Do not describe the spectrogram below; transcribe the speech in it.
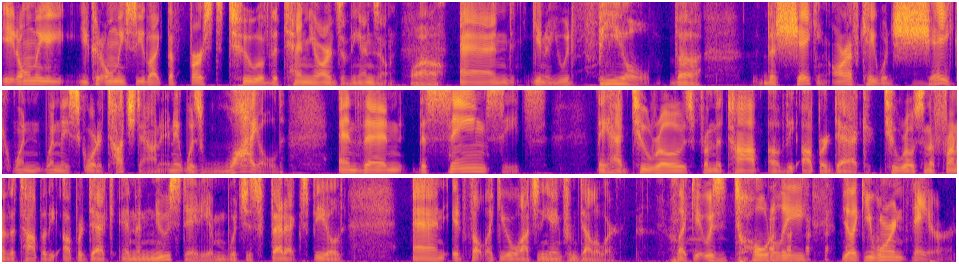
it only you could only see like the first two of the ten yards of the end zone Wow. and you know you would feel the the shaking RFK would shake when when they scored a touchdown and it was wild and then the same seats they had two rows from the top of the upper deck two rows from the front of the top of the upper deck in the new stadium which is FedEx Field. And it felt like you were watching the game from Delaware. Like it was totally like you weren't there.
